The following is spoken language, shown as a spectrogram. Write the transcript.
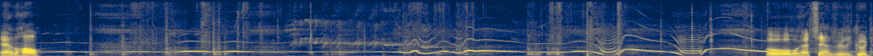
Out of the hole. Oh, that sounds really good.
